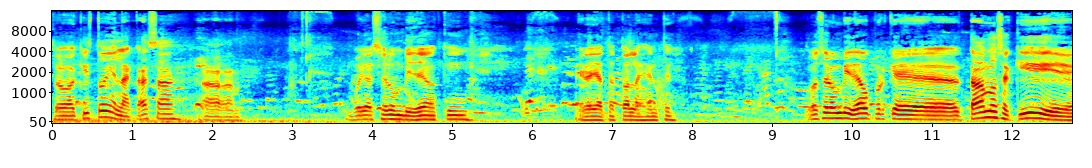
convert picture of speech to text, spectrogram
So, aquí estoy en la casa. ah, voy a hacer un video aquí. Mira, ya está toda la gente. Voy a hacer un video porque estábamos aquí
